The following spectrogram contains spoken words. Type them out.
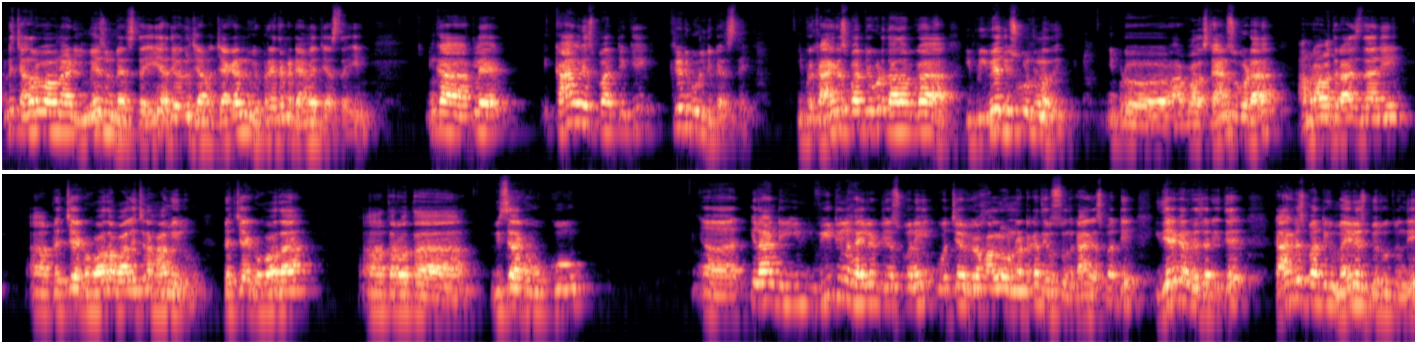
అంటే చంద్రబాబు నాయుడు ఇమేజ్ను పెంచుతాయి అదేవిధంగా జగన్ జగన్ విపరీతంగా డ్యామేజ్ చేస్తాయి. ఇంకా అట్లే కాంగ్రెస్ పార్టీకి క్రెడిబిలిటీ పెంచుతాయి. ఇప్పుడు కాంగ్రెస్ పార్టీ కూడా దాదాపుగా ఇప్పుడు ఇవే తీసుకుంటున్నది. ఇప్పుడు వాళ్ళ స్టాండ్స్ కూడా అమరావతి రాజధాని ప్రత్యేక హోదా వాళ్ళు ఇచ్చిన హామీలు. ప్రత్యేక హోదా తర్వాత విశాఖ ఉక్కు ఇలాంటి వీటిని హైలైట్ చేసుకొని వచ్చే వ్యూహాల్లో ఉన్నట్టుగా తెలుస్తుంది కాంగ్రెస్ పార్టీ. ఇదే కనుక జరిగితే కాంగ్రెస్ పార్టీకి మైలేజ్ పెరుగుతుంది.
